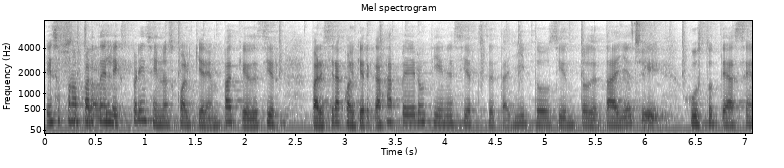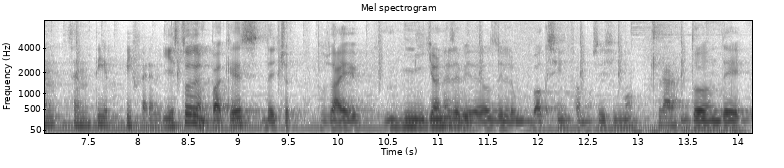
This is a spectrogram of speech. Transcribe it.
Eso forma parte de la experiencia y no es cualquier empaque. Es decir, pareciera cualquier caja, pero tiene ciertos detallitos, ciertos detalles que justo te hacen sentir diferente. Y estos empaques, de hecho, pues hay millones de videos del unboxing famosísimo, claro. donde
